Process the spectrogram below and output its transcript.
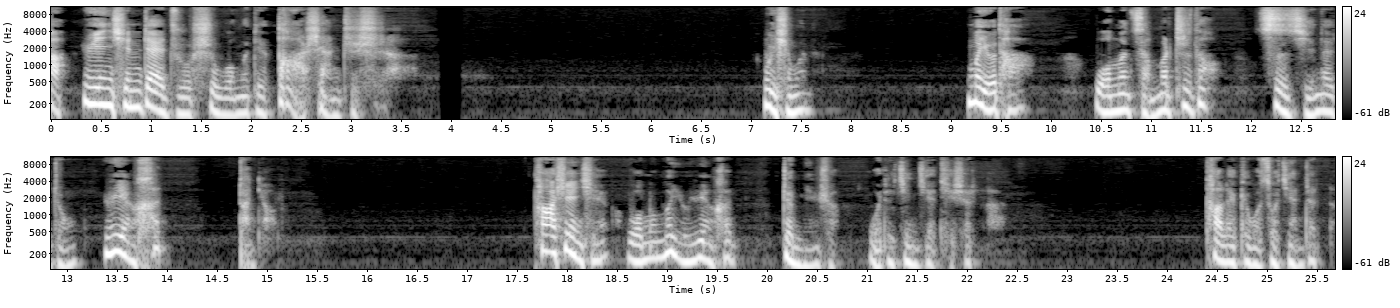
啊，冤亲债主是我们的大善之时啊。为什么呢？没有他，我们怎么知道自己那种怨恨断掉了？他现前，我们没有怨恨，证明说我的境界提升了。他来给我做见证的。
